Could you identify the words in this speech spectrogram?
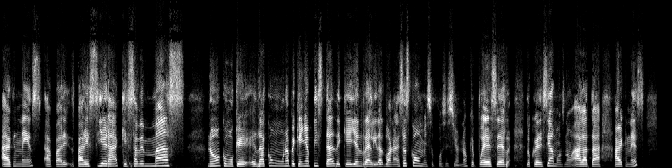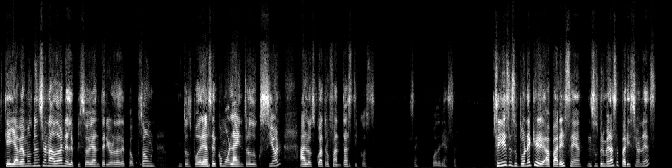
Agnes pareciera que sabe más ¿no? Como que eh, da como una pequeña pista de que ella en realidad, bueno, esa es como mi suposición, ¿no? Que puede ser lo que decíamos, ¿no? Agatha Harkness, que ya habíamos mencionado en el episodio anterior de The Pop Zone. Entonces podría ser como la introducción a los cuatro fantásticos. No sé, podría ser. Sí, se supone que aparece en sus primeras apariciones,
